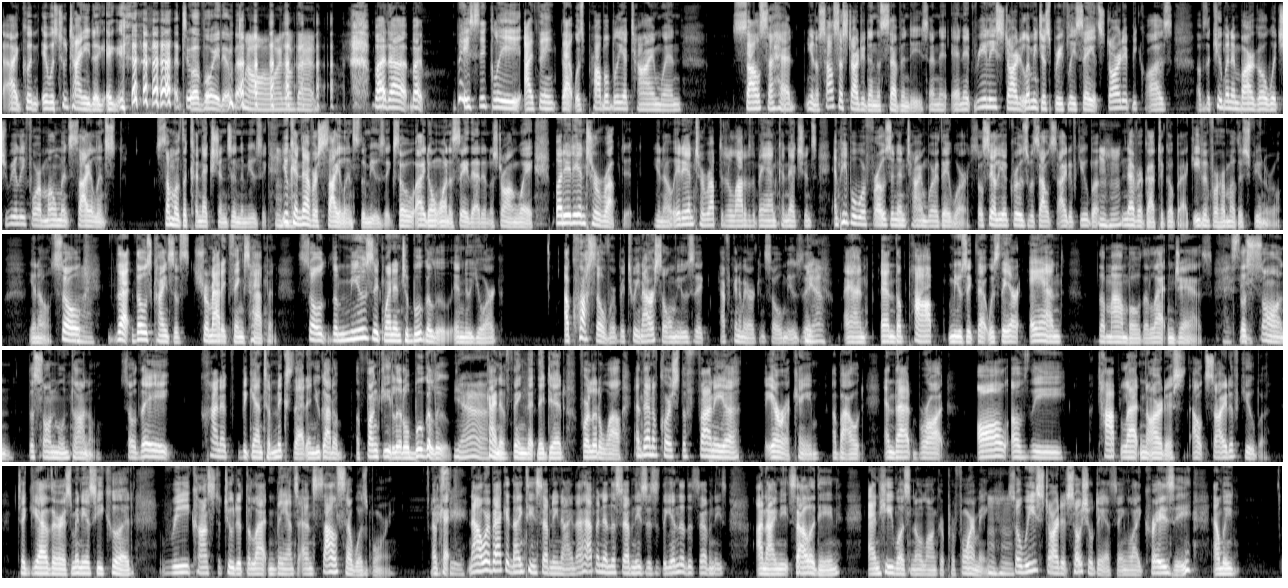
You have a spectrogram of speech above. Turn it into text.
I couldn't. It was too tiny to to avoid him. oh, I love that. but uh, but basically, I think that was probably a time when salsa had you know salsa started in the 70s and it, and it really started let me just briefly say it started because of the Cuban embargo which really for a moment silenced some of the connections in the music. You mm-hmm. can never silence the music, so I don't want to say that in a strong way, but it interrupted. You know, it interrupted a lot of the band connections, and people were frozen in time where they were. So Celia Cruz was outside of Cuba, mm-hmm. never got to go back, even for her mother's funeral. You know, so mm. that those kinds of traumatic things happen. So the music went into Boogaloo in New York, a crossover between our soul music, African American soul music, Yeah. and and the pop music that was there, and the mambo, the Latin jazz, I see. the son, the son montuno. So they kind of began to mix that, and you got a, a funky little boogaloo Yeah. kind of thing that they did for a little while. And then, of course, the Fania era came about, and that brought all of the top Latin artists outside of Cuba together, as many as he could, reconstituted the Latin bands, and salsa was born. Okay, now we're back in 1979. That happened in the 70s. This is the end of the 70s. And I meet Saladin, and he was no longer performing. So we started social dancing like crazy, and we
